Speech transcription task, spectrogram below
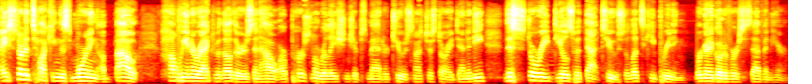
I started talking this morning about how we interact with others and how our personal relationships matter too. It's not just our identity. This story deals with that too. So let's keep reading. We're going to go to verse 7 here.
